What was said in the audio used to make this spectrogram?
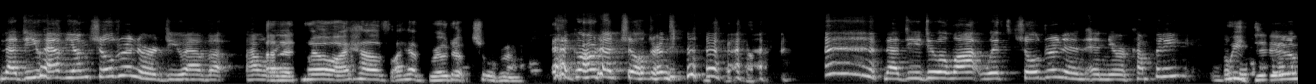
now, do you have young children, or do you have a, how? old? Uh, no, I have I have grown up children. grown up children. now, do you do a lot with children in, in your company? We do.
